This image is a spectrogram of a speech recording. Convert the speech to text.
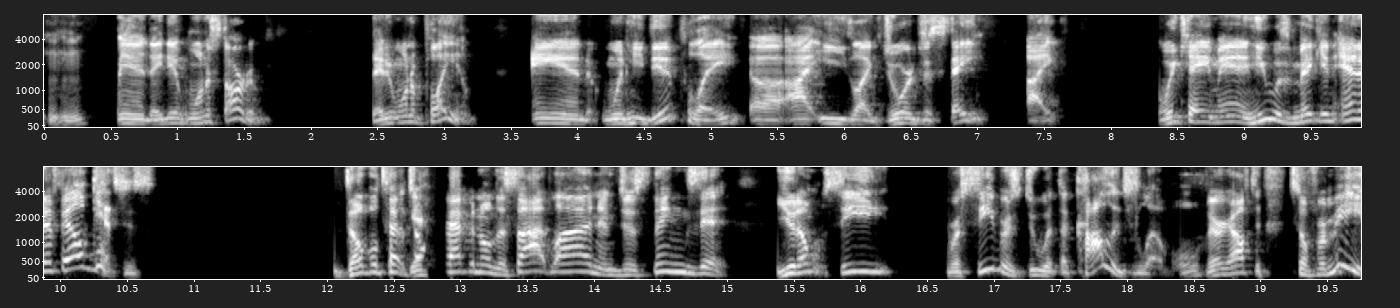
hmm and they didn't want to start him. They didn't want to play him. And when he did play, uh, i.e., like Georgia State, Ike, we came in, he was making NFL catches, double tap, Yeah. tapping on the sideline, and just things that you don't see receivers do at the college level very often. So for me,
